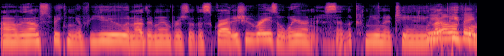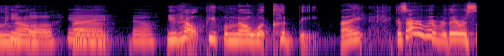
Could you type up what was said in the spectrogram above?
um, and I'm speaking of you and other members of the squad, is you raise awareness in the community and you We let elevate people, know. people. Yeah, Right. yeah. You help people know what could be, right? Because I remember there was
